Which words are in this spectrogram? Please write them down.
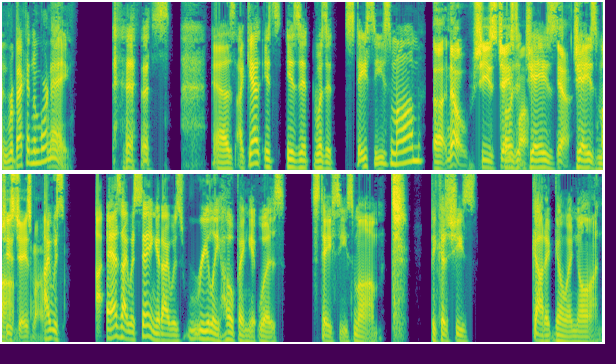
and Rebecca De Mornay as, as I guess it's is it was it Stacy's mom Uh, no, she's Jay's mom. it Jay's Yeah. Jay's mom? She's Jay's mom. I was as I was saying it, I was really hoping it was Stacy's mom because she's got it going on.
